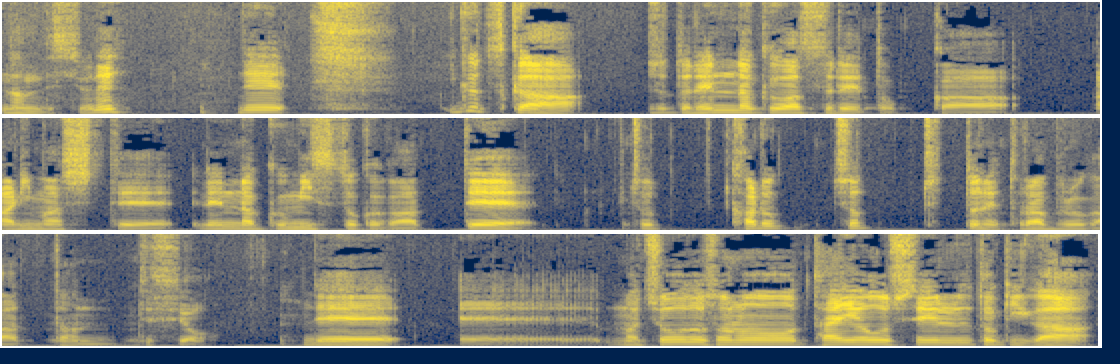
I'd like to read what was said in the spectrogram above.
なんですよね。で、いくつか、ちょっと連絡忘れとかありまして、連絡ミスとかがあって、ちょ、軽ちょ、ちょっとね、トラブルがあったんですよ。で、えー、まあ、ちょうどその対応している時が、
